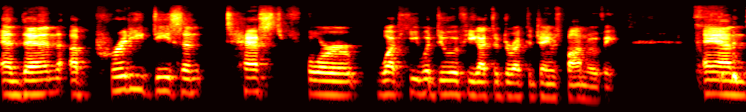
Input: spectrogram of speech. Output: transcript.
and then a pretty decent test for what he would do if he got to direct a James Bond movie. And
